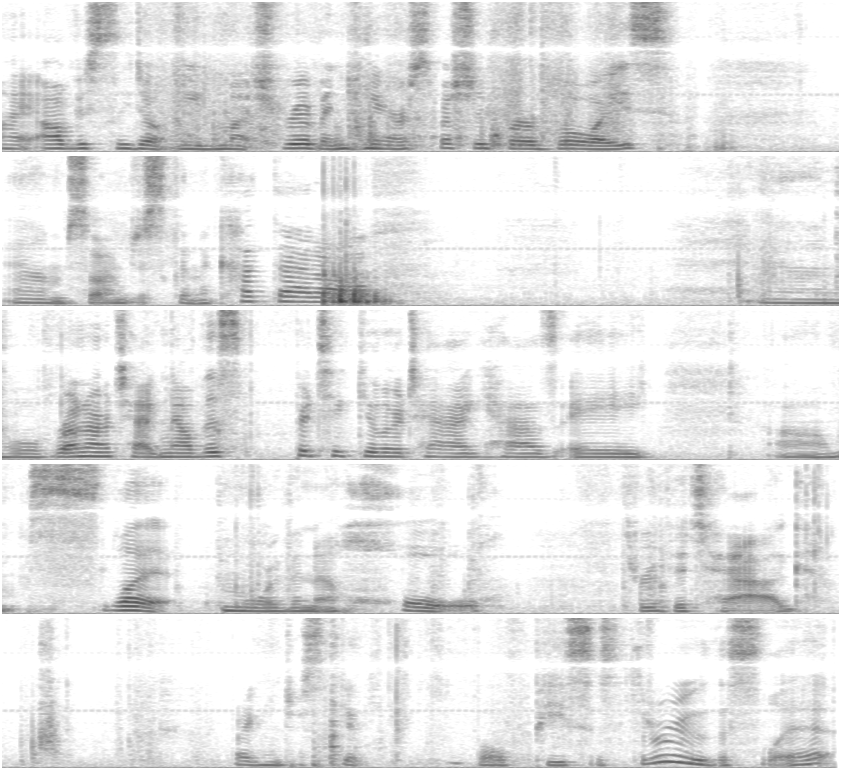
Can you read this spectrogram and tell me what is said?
I obviously don't need much ribbon here, especially for boys. Um, so I'm just going to cut that off and we'll run our tag. Now this particular tag has a um, slit more than a hole through the tag. If I can just get both pieces through the slit.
